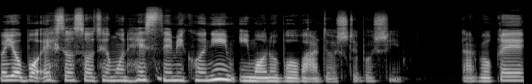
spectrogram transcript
و یا با احساساتمون حس نمی کنیم ایمان و باور داشته باشیم. در واقع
